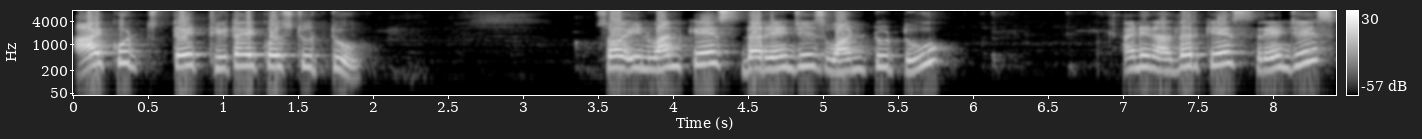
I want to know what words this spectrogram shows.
I could take theta equals to 2. So in one case the range is 1 to 2 and in other case range is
